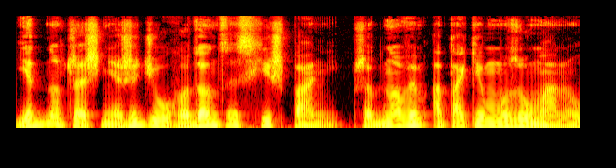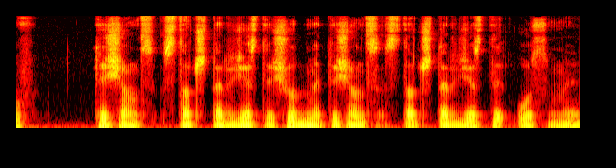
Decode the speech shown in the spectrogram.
Jednocześnie Żydzi uchodzący z Hiszpanii przed nowym atakiem muzułmanów 1147-1148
